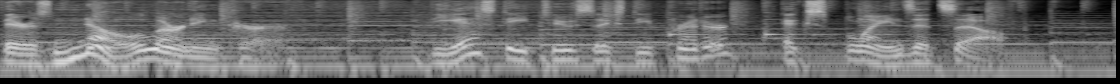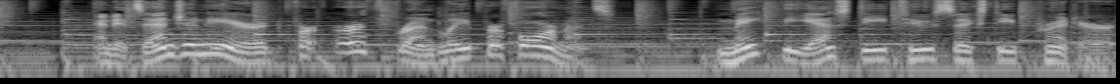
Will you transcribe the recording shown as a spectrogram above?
There's no learning curve. The SD260 printer explains itself. And it's engineered for earth-friendly performance. Make the SD260 printer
